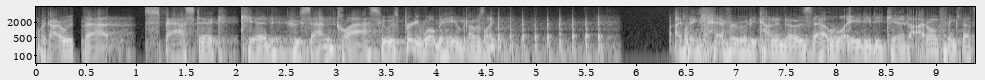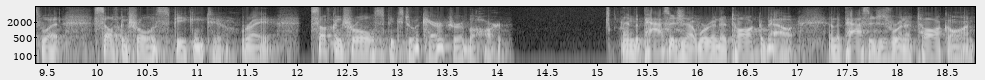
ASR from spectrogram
Like I was that spastic kid who sat in class who was pretty well behaved, but I was like, I think everybody kind of knows that little ADD kid. I don't think that's what self control is speaking to, right? Self control speaks to a character of the heart. And the passage that we're going to talk about and the passages we're going to talk on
